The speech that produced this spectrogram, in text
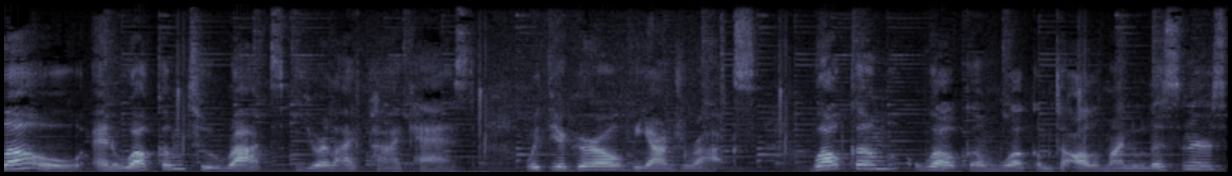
Hello, and welcome to Rocks Your Life podcast with your girl, Viandra Rocks. Welcome, welcome, welcome to all of my new listeners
